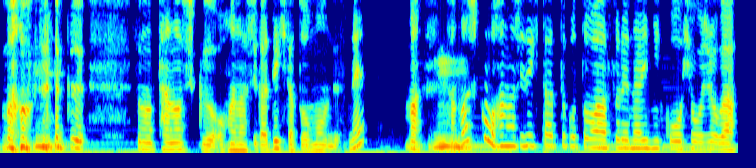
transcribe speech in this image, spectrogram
まあ、おそらく、その楽しくお話ができたと思うんですね。まあ、うん楽しくお話できたってことは、それなりにこう表情が、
